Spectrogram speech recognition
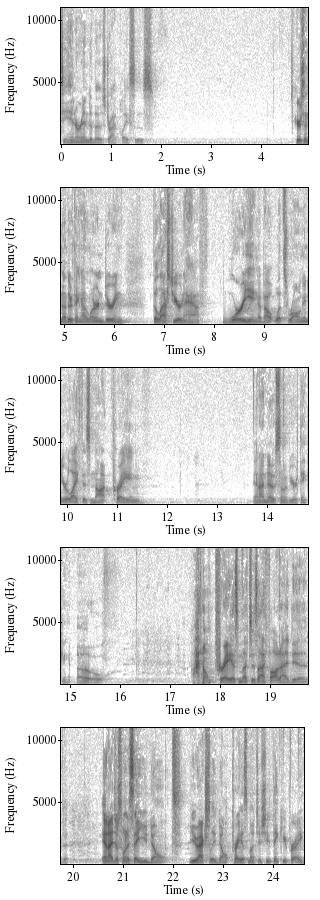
to enter into those dry places? Here's another thing I learned during the last year and a half worrying about what's wrong in your life is not praying. And I know some of you are thinking, oh, I don't pray as much as I thought I did. And I just want to say, you don't. You actually don't pray as much as you think you pray.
